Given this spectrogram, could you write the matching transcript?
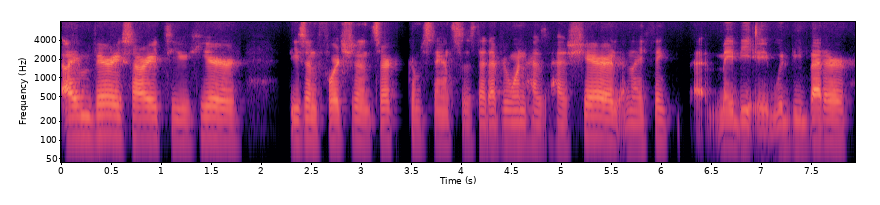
I'm very sorry to hear these unfortunate circumstances that everyone has, has shared. And I think uh, maybe it would be better.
